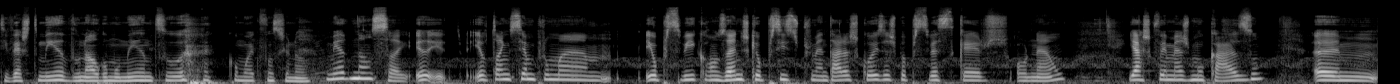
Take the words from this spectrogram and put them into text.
Tiveste medo em algum momento? Como é que funcionou? Medo não sei. Eu, eu tenho sempre uma. Eu percebi com os anos que eu preciso experimentar as coisas para perceber se queres ou não. E acho que foi mesmo o caso. Um,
